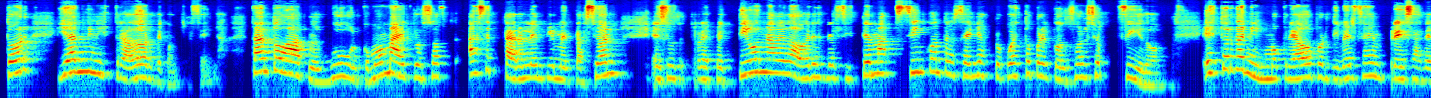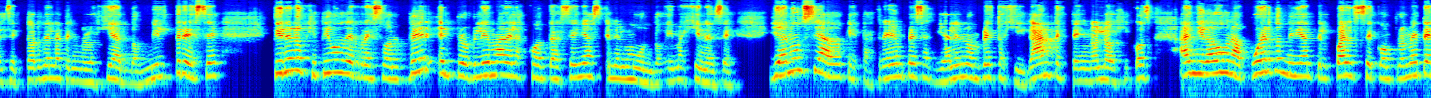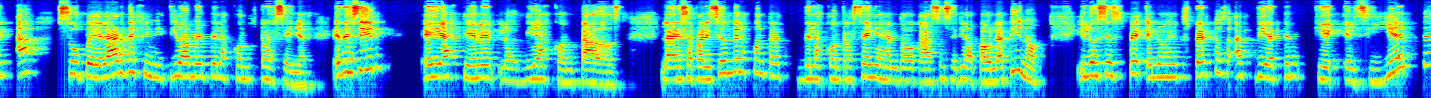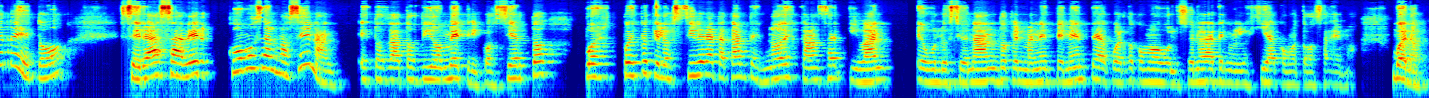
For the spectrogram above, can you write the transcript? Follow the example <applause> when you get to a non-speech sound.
y administrador de contraseñas. Tanto Apple, Google como Microsoft aceptaron la implementación en sus respectivos navegadores del sistema sin contraseñas propuesto por el consorcio FIDO. Este organismo, creado por diversas empresas del sector de la tecnología en 2013, tiene el objetivo de resolver el problema de las contraseñas en el mundo, imagínense, y ha anunciado que estas tres empresas, que ya les nombré estos gigantes tecnológicos, han llegado a un acuerdo mediante el cual se comprometen a superar definitivamente las contraseñas. Es decir, ellas tienen los días contados. La desaparición de las, contraseñas, en todo caso, sería paulatino. Y los expertos advierten que el siguiente reto será saber cómo se almacenan estos datos biométricos, ¿cierto? Pues, puesto que los ciberatacantes no descansan y van evolucionando permanentemente de acuerdo a cómo evoluciona la tecnología, como todos sabemos. Bueno,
